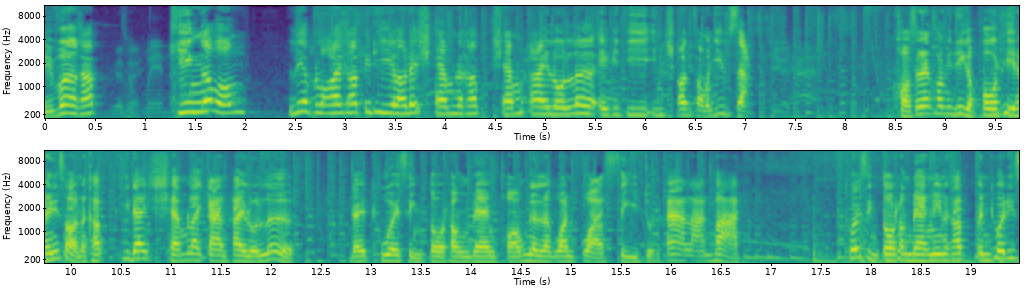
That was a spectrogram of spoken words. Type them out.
ริเวอร์ครับคิงครับผม เรียบร้อยครับพิธีเราได้แชมป์นะครับ แชมป์ไฮโรลเลอร์ APT อินชอน2023 ขอแสดงความยินดีกับโปรทีไทยนิสอนนะครับ ที่ได้แชมป์รายการไฮโรลเลอร์ ได้ถ้วยสิงโตทองแดงพร้อมเงินรางวัลกว่า 4.5 ล้านบาท ถ้วยสิงโตทองแดงนี้นะครับเป็นถ้วยที่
